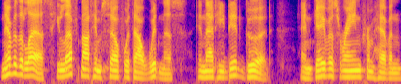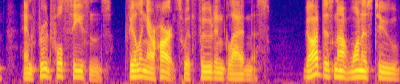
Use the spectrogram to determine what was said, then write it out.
Nevertheless, he left not himself without witness, in that he did good, and gave us rain from heaven, and fruitful seasons, filling our hearts with food and gladness. God does not want us to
